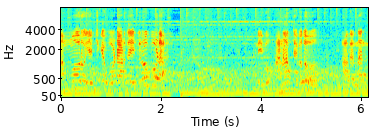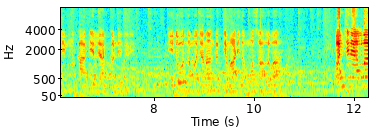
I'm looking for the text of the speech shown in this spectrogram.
ನಮ್ಮವರು ಹೆಚ್ಚಿಗೆ ಓಡಾಡದೆ ಇದ್ರೂ ಕೂಡ ನೀವು ಹಣ ತೆಗೆದು ಅದನ್ನ ನಿಮ್ಮ ಖಾತೆಯಲ್ಲಿ ಹಾಕೊಂಡಿದ್ದೀರಿ ಇದು ನಮ್ಮ ಜನಾಂಗಕ್ಕೆ ಮಾಡಿದ ಮೋಸ ಅಲ್ವಾ? ವಂಚನೆ ಅಲ್ವಾ?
